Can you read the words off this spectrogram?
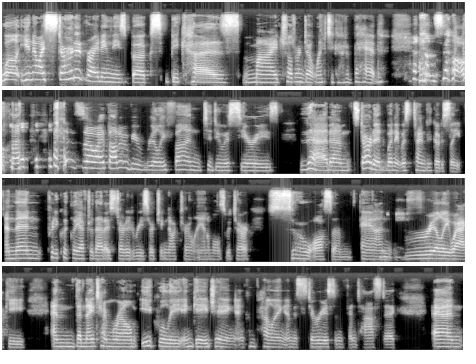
Well, you know, I started writing these books because my children don't like to go to bed. And so, and so I thought it would be really fun to do a series that um, started when it was time to go to sleep. And then pretty quickly after that, I started researching nocturnal animals, which are so awesome and really wacky. And the nighttime realm, equally engaging and compelling and mysterious and fantastic. And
